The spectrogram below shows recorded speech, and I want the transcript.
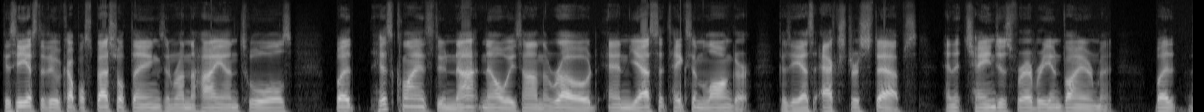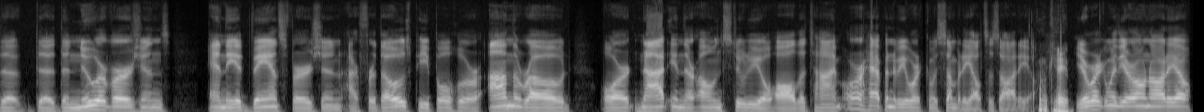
because he has to do a couple special things and run the high end tools. But his clients do not know he's on the road. And yes, it takes him longer because he has extra steps and it changes for every environment. But the, the, the newer versions and the advanced version are for those people who are on the road or not in their own studio all the time or happen to be working with somebody else's audio. Okay. You're working with your own audio,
